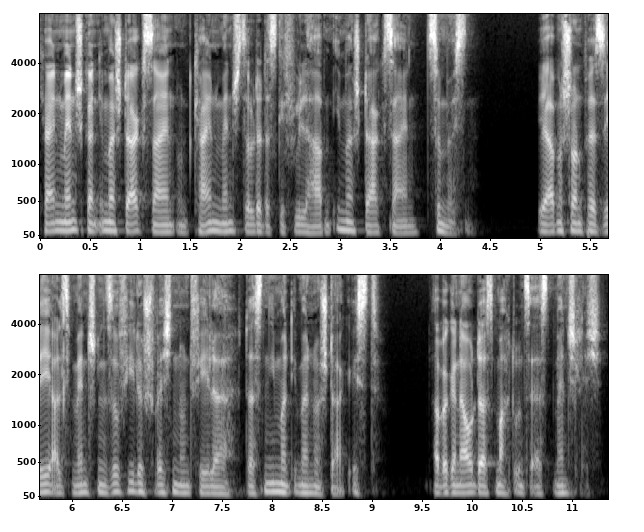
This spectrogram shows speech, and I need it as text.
Kein Mensch kann immer stark sein und kein Mensch sollte das Gefühl haben, immer stark sein zu müssen. Wir haben schon per se als Menschen so viele Schwächen und Fehler, dass niemand immer nur stark ist. Aber genau das macht uns erst menschlich.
